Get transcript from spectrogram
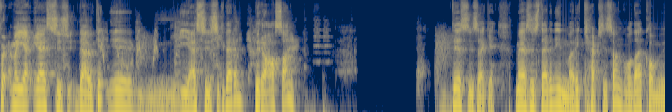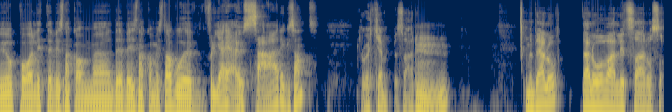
for, men jeg, jeg syns ikke eh, ikke det er en bra sang. Det syns jeg ikke. Men jeg syns det er en innmari catchy sang, og der kommer vi jo på litt det vi snakka om, eh, det vi snakket om i stad. For jeg er jo sær, ikke sant? Du er kjempesær. Mm. Men det er lov. Det er lov å være litt sær også,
